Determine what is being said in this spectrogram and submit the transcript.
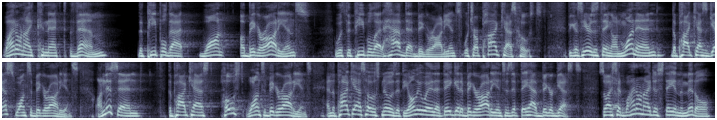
Why don't I connect them the people that want a bigger audience with the people that have that bigger audience, which are podcast hosts. Because here's the thing on one end, the podcast guest wants a bigger audience. On this end, the podcast host wants a bigger audience. And the podcast host knows that the only way that they get a bigger audience is if they have bigger guests. So I yeah. said, why don't I just stay in the middle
